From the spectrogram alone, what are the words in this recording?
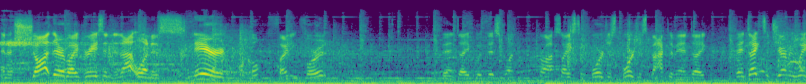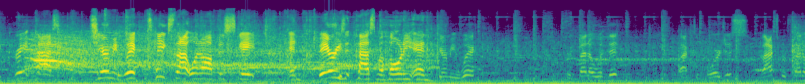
And a shot there by Grayson, and that one is snared. Oh, fighting for it. Van Dyke with this one. Cross ice to Borges. Borges back to Van Dyke. Van Dyke to Jeremy Wick. Great pass. Jeremy Wick takes that one off his skate and buries it past Mahoney and Jeremy Wick. Perfetto with it. Back to Borges. Back to Perfetto.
